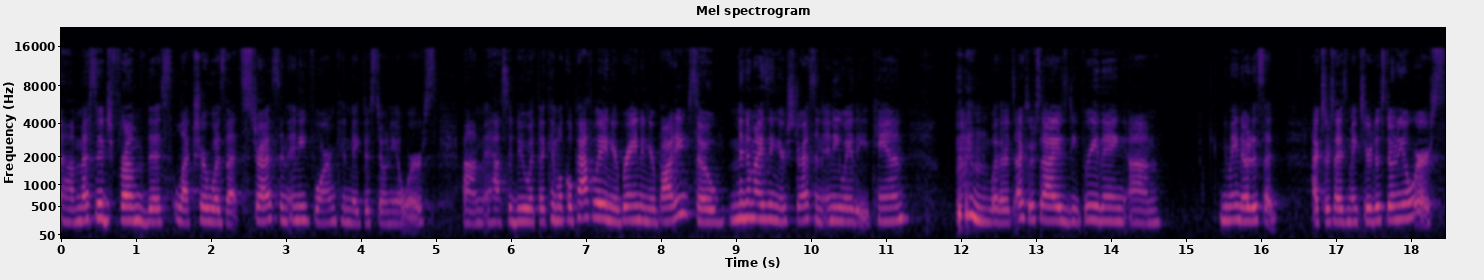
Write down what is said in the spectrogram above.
uh, message from this lecture was that stress in any form can make dystonia worse. Um, it has to do with the chemical pathway in your brain and your body. So, minimizing your stress in any way that you can, whether it's exercise, deep breathing. Um, you may notice that exercise makes your dystonia worse.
